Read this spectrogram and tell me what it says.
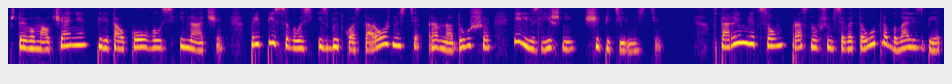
что его молчание перетолковывалось иначе, приписывалось избытку осторожности, равнодушию или излишней щепетильности. Вторым лицом, проснувшимся в это утро, была Лизбет,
